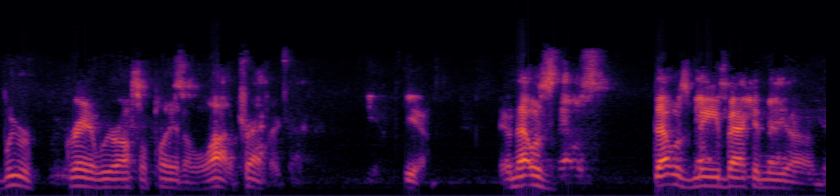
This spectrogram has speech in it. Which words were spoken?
we were granted we were also playing a lot of traffic. Yeah. And that was that was me back in the uh, Those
